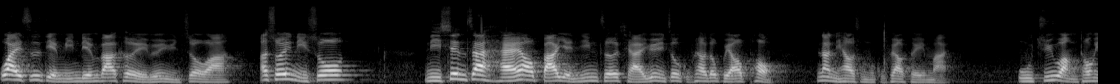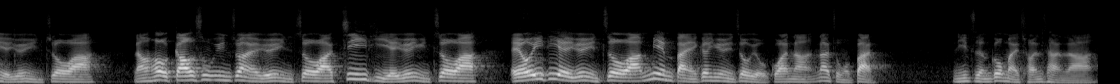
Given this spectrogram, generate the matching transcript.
外资点名联发科也元宇宙啊啊！所以你说你现在还要把眼睛遮起来，元宇宙股票都不要碰，那你还有什么股票可以买？五 G 网通也元宇宙啊，然后高速运转也元宇宙啊，记忆体也元宇宙啊，LED 也元宇宙啊，面板也跟元宇宙有关啊，那怎么办？你只能够买船产啦，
